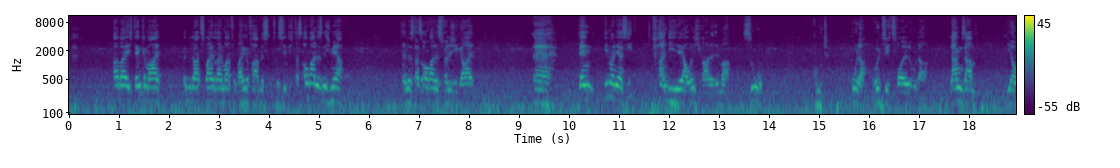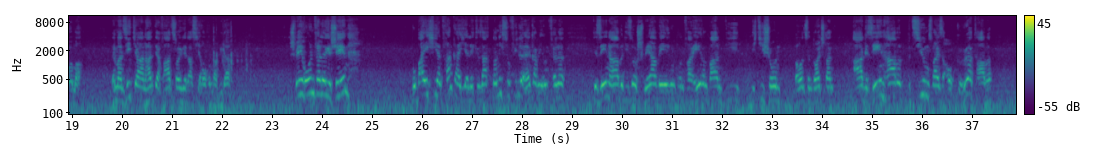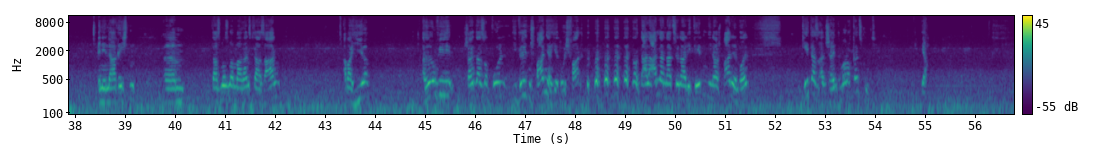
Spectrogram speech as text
Aber ich denke mal, wenn du da zwei, dreimal vorbeigefahren bist, interessiert dich das auch alles nicht mehr. Dann ist das auch alles völlig egal. Äh, denn wie man ja sieht, fahren die hier auch nicht gerade immer so gut oder rücksichtsvoll oder langsam, wie auch immer. Denn man sieht ja anhand der Fahrzeuge, dass hier auch immer wieder schwere Unfälle geschehen. Wobei ich hier in Frankreich ehrlich gesagt noch nicht so viele Lkw-Unfälle gesehen habe, die so schwerwiegend und verheerend waren, wie ich die schon bei uns in Deutschland A gesehen habe, beziehungsweise auch gehört habe in den Nachrichten. Ähm, das muss man mal ganz klar sagen. Aber hier, also irgendwie scheint das, obwohl die wilden Spanier hier durchfahren und alle anderen Nationalitäten, die nach Spanien wollen, geht das anscheinend immer noch ganz gut. Ja.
